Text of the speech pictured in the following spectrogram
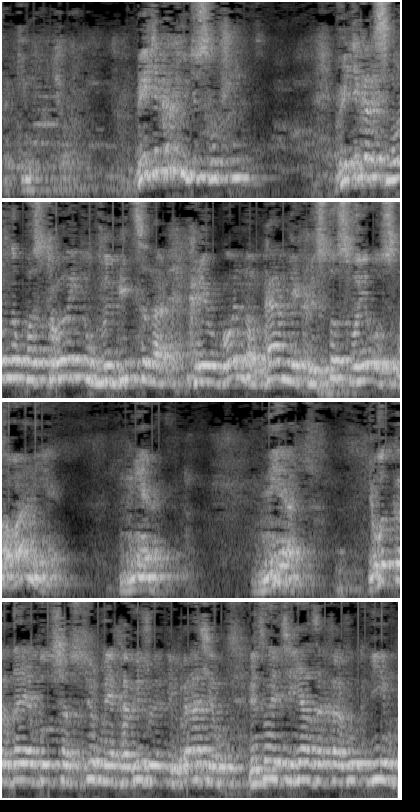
Таким путем. Видите, как люди слушают? Видите, как можно построить, углубиться на краеугольном камне Христос свое основание? Нет. Нет. И вот когда я был сейчас в тюрьме, я вижу этих братьев, вы знаете, я захожу к ним,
